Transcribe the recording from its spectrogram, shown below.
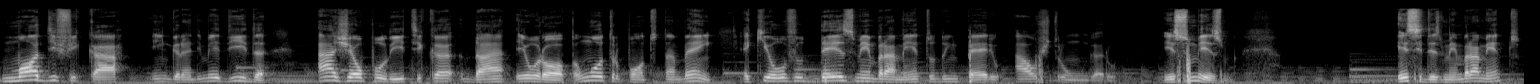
modificar em grande medida a geopolítica da Europa. Um outro ponto também é que houve o desmembramento do Império Austro-Húngaro. Isso mesmo. Esse desmembramento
